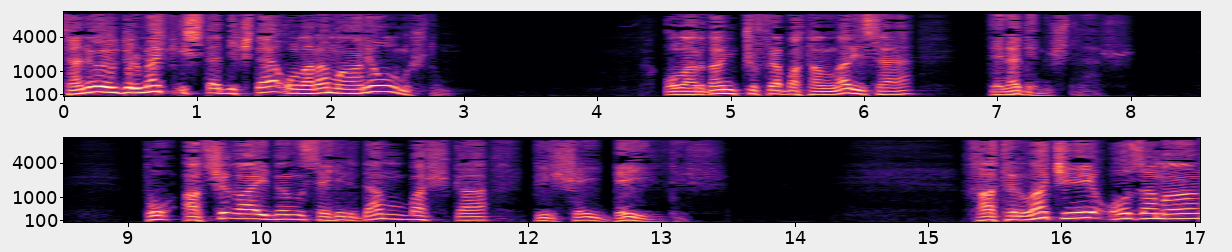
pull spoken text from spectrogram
Səni öldürmək istədikdə onlara mane olmuşdum. Onlardan küfrə batanlar isə belə demişdilər. Bu açıq aydın sehirdən başqa bir şey deyildir. Xatırla ki, o zaman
